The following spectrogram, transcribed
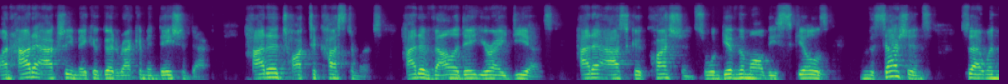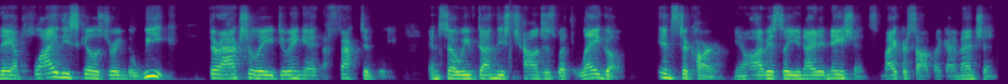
on how to actually make a good recommendation deck, how to talk to customers, how to validate your ideas, how to ask good questions. So we'll give them all these skills in the sessions so that when they apply these skills during the week, they're actually doing it effectively. And so we've done these challenges with Lego, Instacart, you know, obviously United Nations, Microsoft, like I mentioned.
